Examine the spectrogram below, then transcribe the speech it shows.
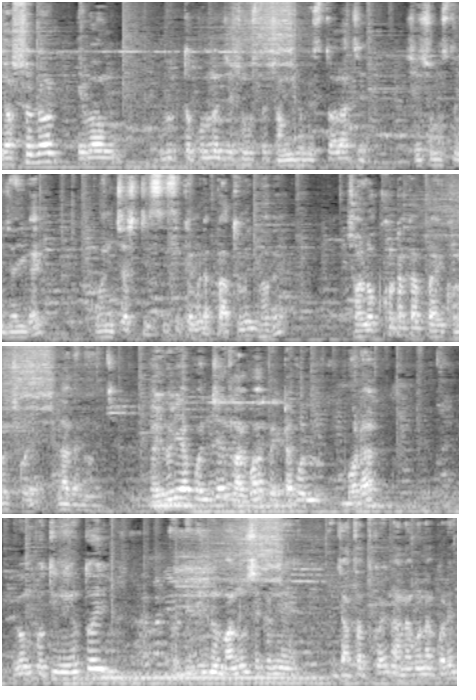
যশোর এবং গুরুত্বপূর্ণ যে সমস্ত সংযোগ স্থল আছে, সেই সমস্ত জায়গায় পঞ্চাশটি সিসি ক্যামেরা প্রাথমিকভাবে ছ লক্ষ টাকা প্রায় খরচ করে লাগানো হয়েছে। ছয়ঘরিয়া পঞ্চায়েত লাগোয়া পেট্রাপোল বর্ডার এবং প্রতিনিয়তই বিভিন্ন মানুষ এখানে যাতায়াত করেন আনাগোনা করেন।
